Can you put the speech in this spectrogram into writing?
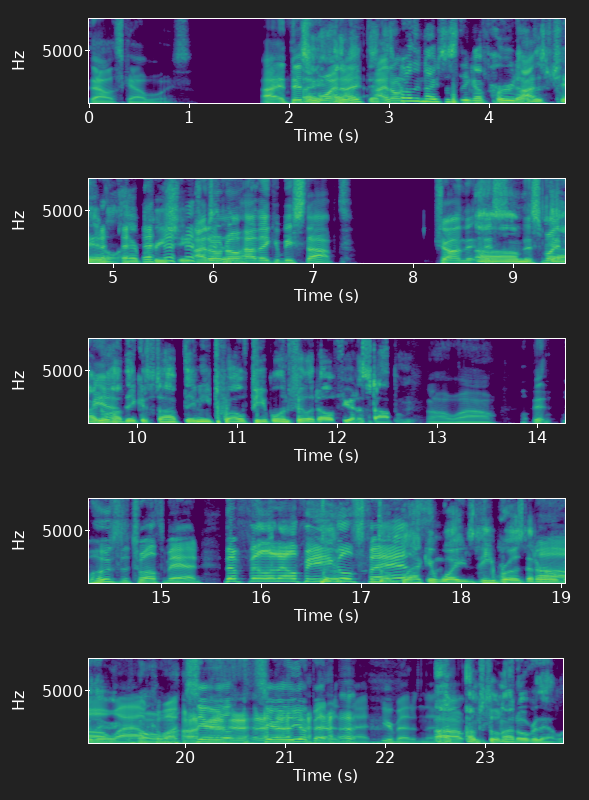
Dallas Cowboys. I, at this I, point, I I, like that. I That's don't, probably the nicest thing I've heard on I- this channel. I appreciate. It. I don't know sir. how they could be stopped. Sean, th- this, um, this might yeah, I be know it. how they could stop. They need twelve people in Philadelphia to stop them. oh wow, Well, Who's the twelfth man? The Philadelphia The- Eagles fans. the black and white zebras that are oh over there. wow! Oh, Come on, wow. Serial, Serial, you're better than that. You're better than that. Uh, I, I'm still not over that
